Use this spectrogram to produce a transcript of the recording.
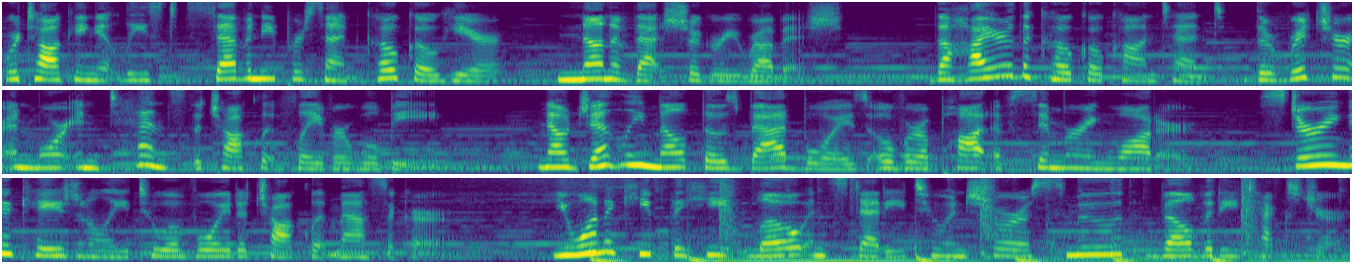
We're talking at least 70% cocoa here, none of that sugary rubbish. The higher the cocoa content, the richer and more intense the chocolate flavor will be. Now gently melt those bad boys over a pot of simmering water stirring occasionally to avoid a chocolate massacre. You want to keep the heat low and steady to ensure a smooth, velvety texture.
